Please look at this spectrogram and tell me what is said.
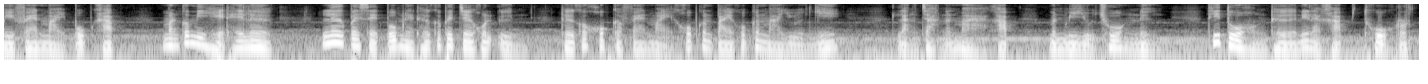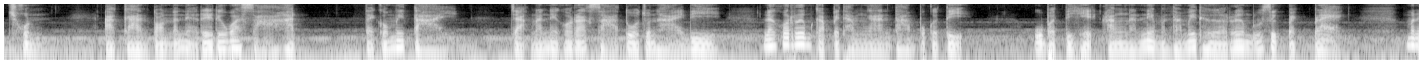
มีแฟนใหม่ปุ๊บครับ มันก็มีเหตุให้เลิก เลิกไปเสร็จปุ๊บเนี่ยเธอก็ไปเจอคนอื่น เธอก็คบกับแฟนใหม่คบกันไปคบกันมาอยู่อย่างนี้ หลังจากนั้นมาครับ มันมีอยู่ช่วงหนึ่ง ที่ตัวของเธอนี่แหละครับ ถูกรถชน อาการตอนนั้นเนี่ยเรียกได้ว่าสาหัส แต่ก็ไม่ตาย จากนั้นเนี่ยก็รักษาตัวจนหายดี แล้วก็เริ่มกลับไปทำงานตามปกติ อุบัติเหตุครั้งนั้นเนี่ยมันทำให้เธอเริ่มรู้สึกแปลกๆ มัน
